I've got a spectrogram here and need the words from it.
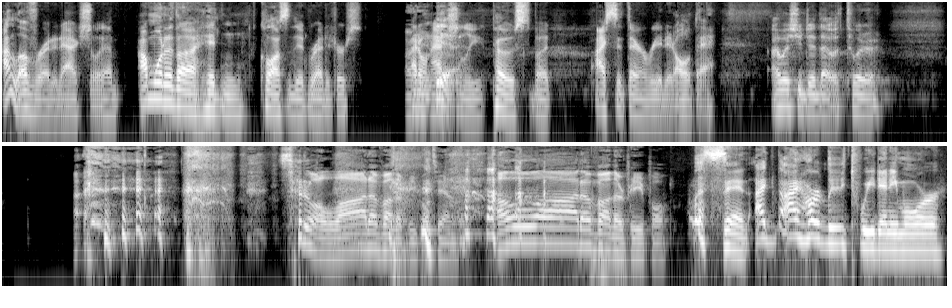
I love Reddit. Actually, I'm, I'm one of the hidden closeted redditors. I don't Yeah. actually post, but I sit there and read it all day. I wish you did that with Twitter. so do a lot of other people, Tim. a lot of other people. Listen, I I hardly tweet anymore.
